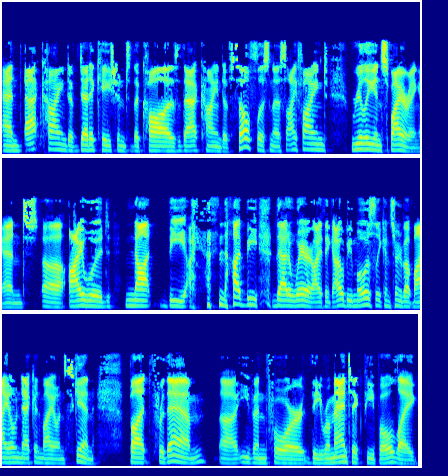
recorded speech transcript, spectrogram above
And that kind of dedication to the cause, that kind of selflessness, I find really inspiring. And uh, I would not be not be that aware. I think I would be mostly concerned about my own neck and my own skin. But for them, uh, even for the romantic people like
